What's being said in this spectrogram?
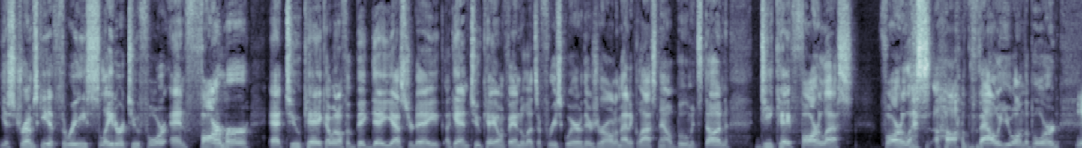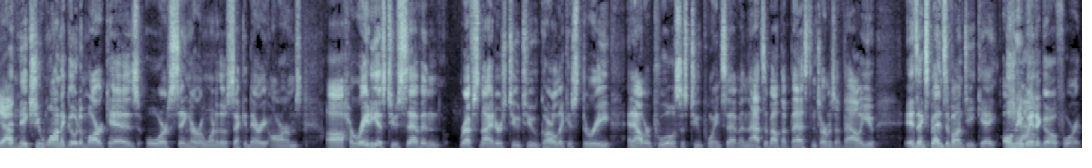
Yastrzemski at 3, Slater at two four, and Farmer at 2K coming off a big day yesterday. Again, 2K on FanDuel, that's a free square. There's your automatic Glasnow. Boom, it's done. DK far less far less uh, value on the board. Yeah. It makes you want to go to Marquez or Singer or one of those secondary arms. Uh, Heredia is 2 7, Refsnyder's 2 2, Garlick is 3, and Albert Pujols is 2.7. That's about the best in terms of value. It's expensive on DK. Only yeah. way to go for it.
